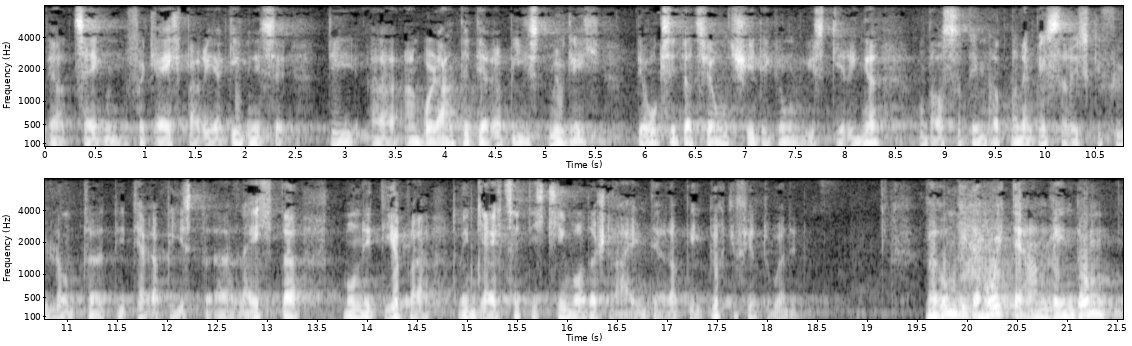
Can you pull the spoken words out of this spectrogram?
äh, zeigen vergleichbare Ergebnisse. Die äh, ambulante Therapie ist möglich, die Oxidationsschädigung ist geringer und außerdem hat man ein besseres Gefühl und äh, die Therapie ist äh, leichter monetierbar, wenn gleichzeitig Chemo- oder Strahlentherapie durchgeführt wurde. Warum wiederholte Anwendung?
